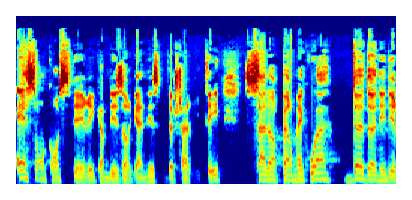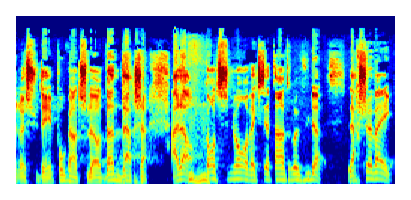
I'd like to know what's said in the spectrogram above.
Elles sont considérées comme des organismes de charité. Ça leur permet quoi? De donner des reçus d'impôts quand tu leur donnes de l'argent. Alors, mhm. continuons avec cette entrevue-là. L'archevêque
